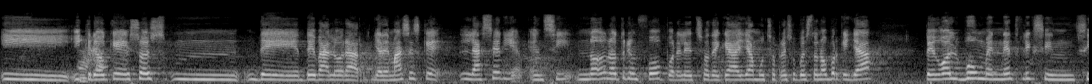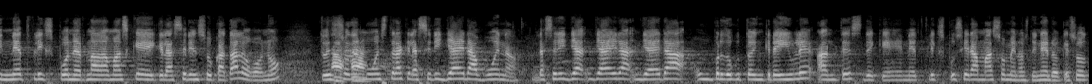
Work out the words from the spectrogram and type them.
Y, creo que eso es mm, de, valorar. Y además es que la serie en sí no, no triunfó por el hecho de que haya mucho presupuesto, no, porque ya pegó el boom en Netflix sin, sin Netflix poner nada más que, que, la serie en su catálogo, ¿no? Entonces eso demuestra que la serie ya era buena, la serie ya, ya, era, ya era un producto increíble antes de que Netflix pusiera más o menos dinero, que eso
